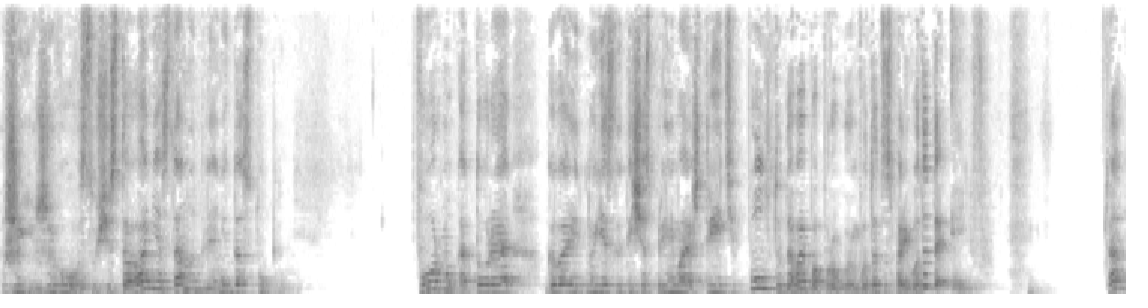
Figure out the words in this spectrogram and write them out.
живого существования станут для них доступны. Форма, которая говорит, ну если ты сейчас принимаешь третий пол, то давай попробуем, вот это смотри, вот это эльф, да?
